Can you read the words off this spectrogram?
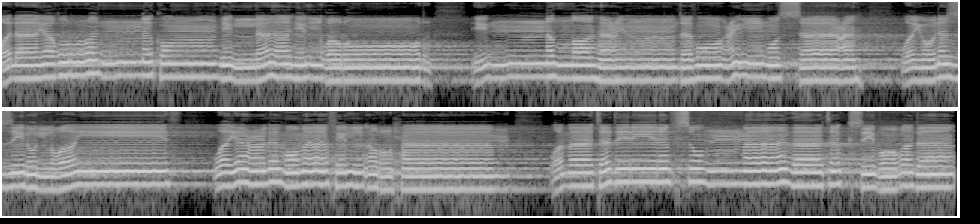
ولا يغرنكم بالله الغرور. إن الله عنده علم الساعة وينزل الغيث ويعلم ما في الأرحام. وما تدري نفس ماذا تكسب غدا.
